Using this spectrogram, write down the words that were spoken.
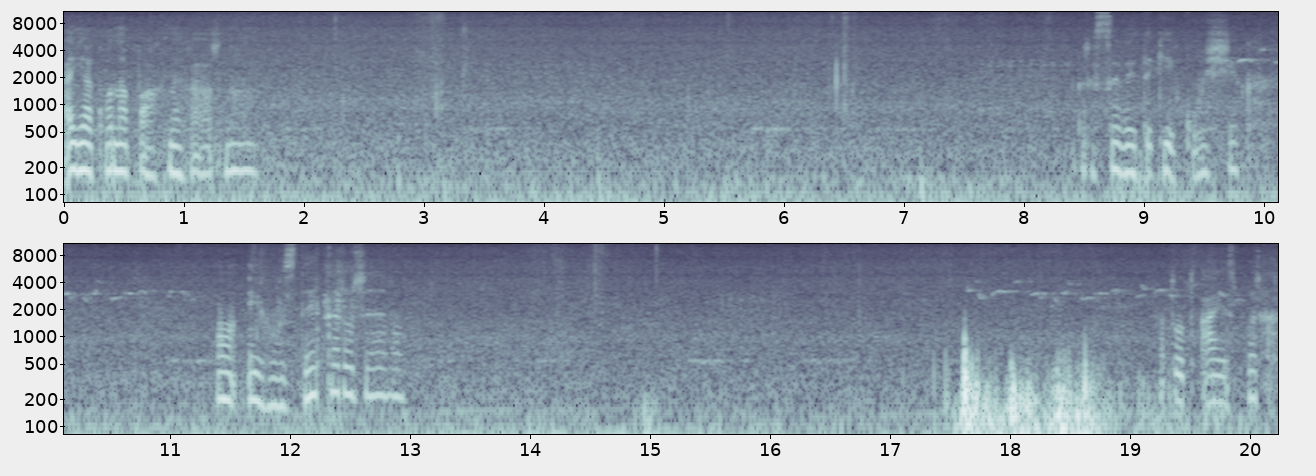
А як вона пахне гарно. Красивий такий кущик. О, і гвоздика рожева. А тут айсберг.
